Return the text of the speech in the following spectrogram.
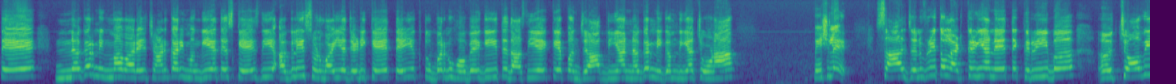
ਤੇ ਨਗਰ ਨਿਗਮਾਂ ਬਾਰੇ ਜਾਣਕਾਰੀ ਮੰਗੀ ਹੈ ਤੇ ਇਸ ਕੇ ਕੇਸ ਦੀ ਅਗਲੀ ਸੁਣਵਾਈ ਹੈ ਜਿਹੜੀ ਕਿ 23 ਅਕਤੂਬਰ ਨੂੰ ਹੋਵੇਗੀ ਤੇ ਦੱਸਦੀਏ ਕਿ ਪੰਜਾਬ ਦੀਆਂ ਨਗਰ ਨਿਗਮ ਦੀਆਂ ਚੋਣਾਂ ਪਿਛਲੇ ਸਾਲ ਜਨਵਰੀ ਤੋਂ ਲਟਕ ਰਹੀਆਂ ਨੇ ਤੇ ਕਰੀਬ ਅ, 24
